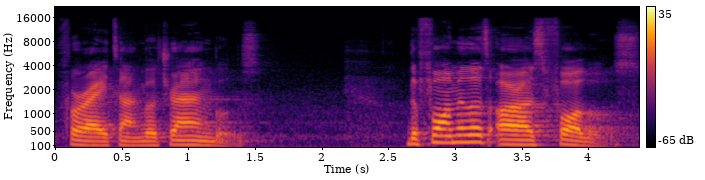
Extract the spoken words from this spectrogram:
for right angle triangles. The formulas are as follows.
